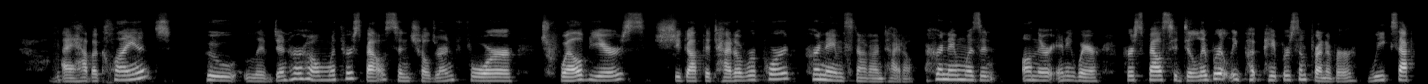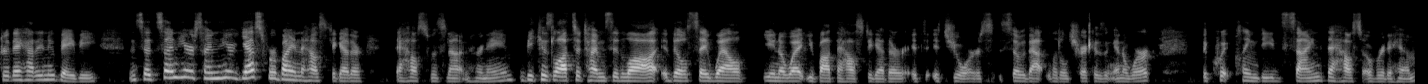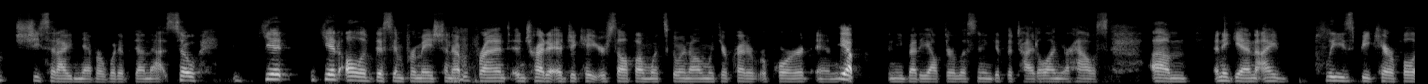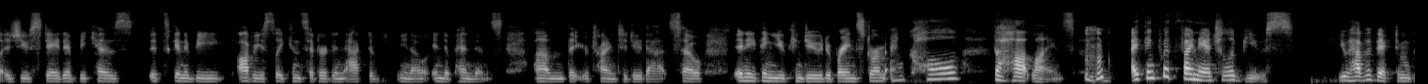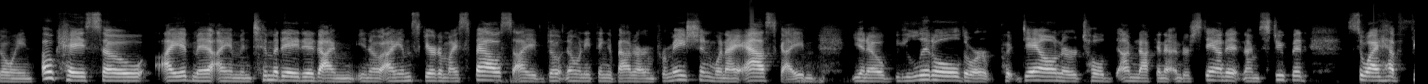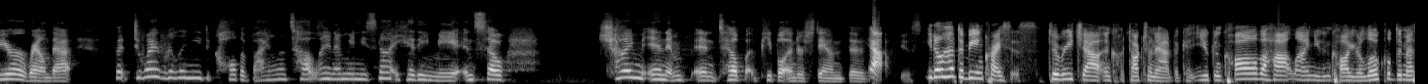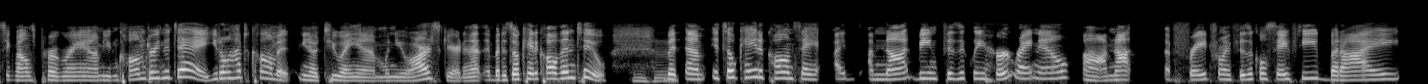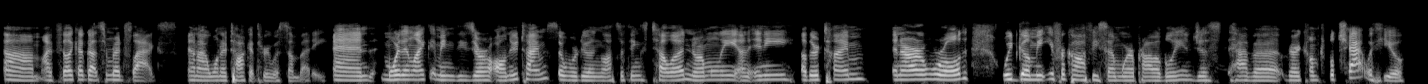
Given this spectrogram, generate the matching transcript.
I have a client who lived in her home with her spouse and children for 12 years. She got the title report. Her name's not on title. Her name wasn't on there anywhere. Her spouse had deliberately put papers in front of her weeks after they had a new baby and said, Sign here, sign here. Yes, we're buying the house together. The house was not in her name because lots of times in law, they'll say, Well, you know what? You bought the house together. It's, it's yours. So that little trick isn't going to work. The quit claim deed signed the house over to him. She said, I never would have done that. So get get all of this information up mm-hmm. front and try to educate yourself on what's going on with your credit report and yep anybody out there listening get the title on your house. Um, and again i please be careful as you stated because it's going to be obviously considered an act of you know independence um, that you're trying to do that. So anything you can do to brainstorm and call the hotlines. Mm-hmm. i think with financial abuse you have a victim going okay so i admit i am intimidated. I'm you know i am scared of my spouse. I don't know anything about our information. When i ask i'm mm-hmm. you know belittled or put down or told i'm not going to understand it and i'm stupid. So i have fear around that. But do I really need to call the violence hotline? I mean, he's not hitting me. And so chime in and, and help people understand the yeah. you don't have to be in crisis to reach out and talk to an advocate. You can call the hotline you can call your local domestic violence program you can call them during the day. You don't have to call them at you know 2 a.m when you are scared and that but it's okay to call then too. Mm-hmm. but um, it's okay to call and say I, i'm not being physically hurt right now. Uh, i'm not afraid for my physical safety, but I um, I feel like I've got some red flags and I want to talk it through with somebody. And more than like, I mean, these are all new times, so we're doing lots of things tele. Normally, on any other time in our world, we'd go meet you for coffee somewhere probably and just have a very comfortable chat with you.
